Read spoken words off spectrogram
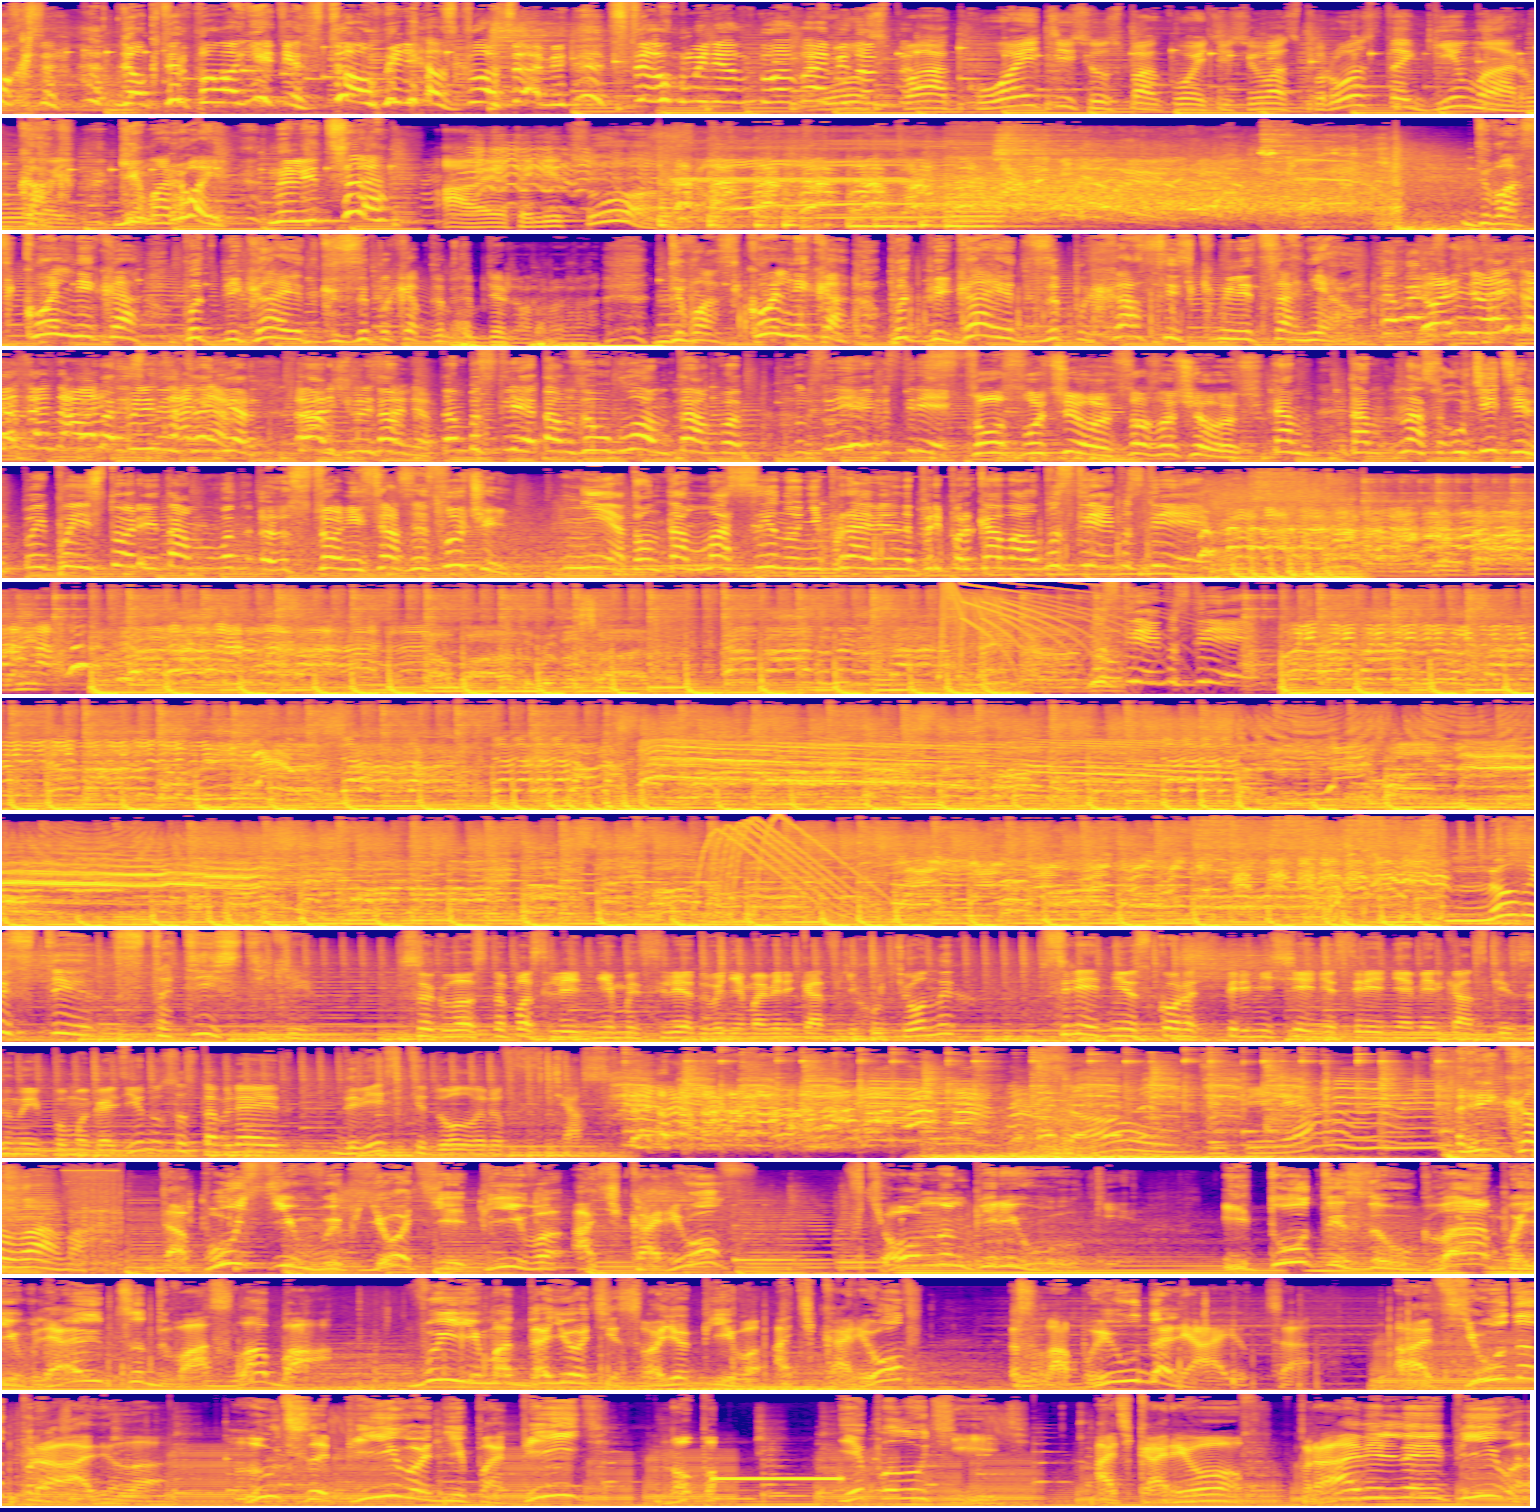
Доктор, доктор, помогите! Что у меня с глазами? Что у меня с глазами, Успокойтесь, успокойтесь, у вас просто геморрой. Как? Геморрой? На лице? А это лицо. Два школьника подбегают к ЗПК... Два школьника подбегают запыхавшись к милиционеру Товарищ милиционер! Товарищ милиционер! Там быстрее, там за углом, там вот Быстрее, быстрее Что случилось? Что случилось? Там, там наш учитель по, по истории, там вот... Э, Что, несчастный случай? Нет, он там машину неправильно припарковал быстрее! Быстрее, Новости статистики. Согласно последним исследованиям американских ученых, средняя скорость перемещения среднеамериканской зыны по магазину составляет 200 долларов в час. Реклама Допустим, вы пьете пиво Очкарев в темном переулке. И тут из-за угла появляются два злоба. Вы им отдаете свое пиво Очкарев, злобы удаляются. Отсюда правило. Лучше пиво не попить, но по не получить. Очкарев, правильное пиво.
